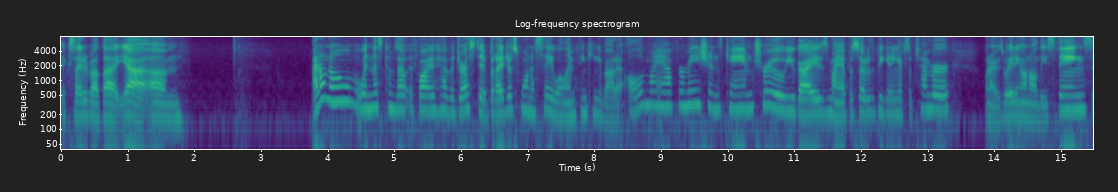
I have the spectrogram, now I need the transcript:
excited about that. Yeah. Um, I don't know when this comes out if I have addressed it, but I just want to say while I'm thinking about it, all of my affirmations came true, you guys. My episode at the beginning of September, when I was waiting on all these things,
